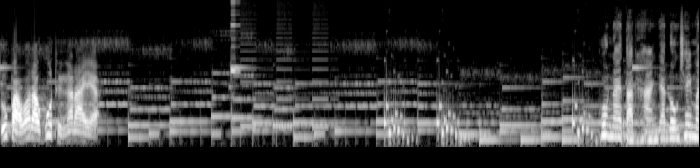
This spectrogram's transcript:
รู้เปล่าว่าเราพูดถึงอะไรอะ พวกนายตัดหางยาดงใช่ไหม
